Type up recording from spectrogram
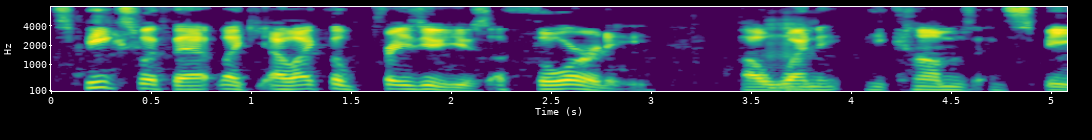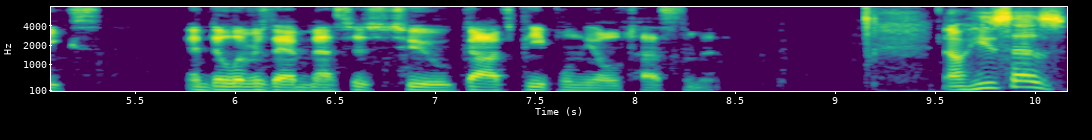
speaks with that. Like I like the phrase you use, authority, uh, mm-hmm. when he comes and speaks and delivers that message to God's people in the Old Testament. Now he says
